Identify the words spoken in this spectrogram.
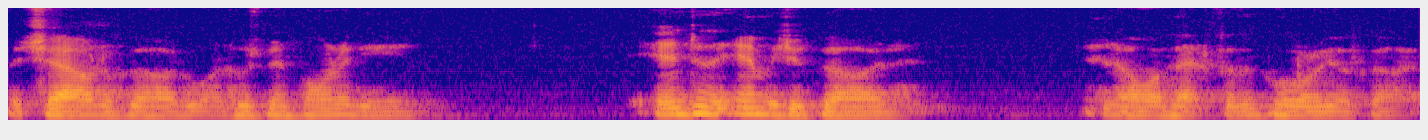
the child of God, one who's been born again, into the image of God, and all of that for the glory of God.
